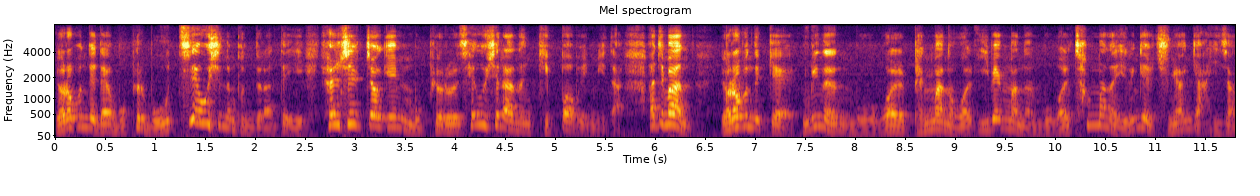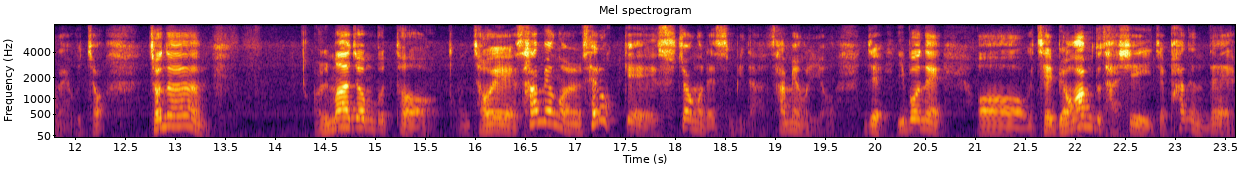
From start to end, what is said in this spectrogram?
여러분들 내가 목표를 못 세우시는 분들한테 이 현실적인 목표를 세우시라는 기법입니다. 하지만 여러분들께 우리는 뭐 월 100만 원, 월 200만 원, 뭐 월 1000만 원 이런 게 중요한 게 아니잖아요. 그렇죠? 저는 얼마 전부터 저의 사명을 새롭게 수정을 했습니다. 사명을요. 이제 이번에 어, 제 명함도 다시 이제 파는데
